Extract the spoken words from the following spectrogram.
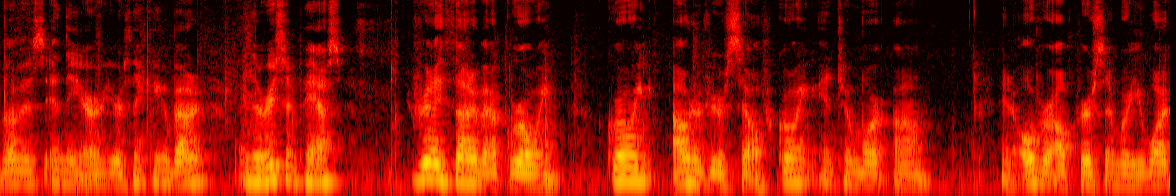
Love is in the air. You're thinking about it. In the recent past, you've really thought about growing, growing out of yourself, growing into more um, an overall person where you want.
